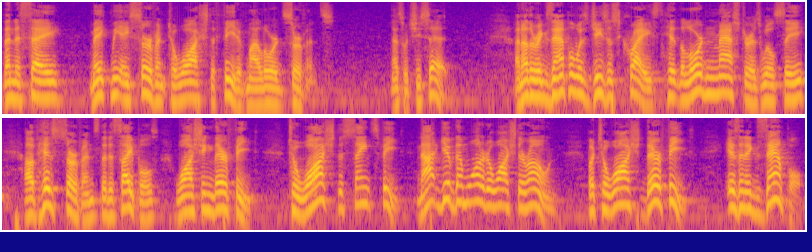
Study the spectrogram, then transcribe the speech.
than to say, Make me a servant to wash the feet of my Lord's servants. That's what she said. Another example was Jesus Christ, the Lord and Master, as we'll see, of His servants, the disciples, washing their feet. To wash the saints' feet, not give them water to wash their own, but to wash their feet, is an example,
